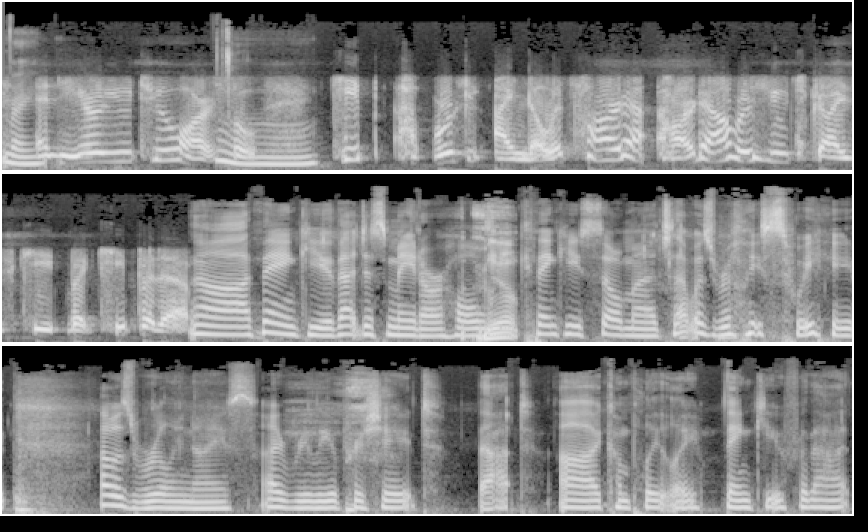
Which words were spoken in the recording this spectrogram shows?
Right. and here you two are. So keep working. I know it's hard, hard hours you guys keep, but keep it up. Aw, thank you. That just made our whole Yep. week. Thank you so much. That was really sweet. That was really nice. I really appreciate that uh, completely. Thank you for that.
